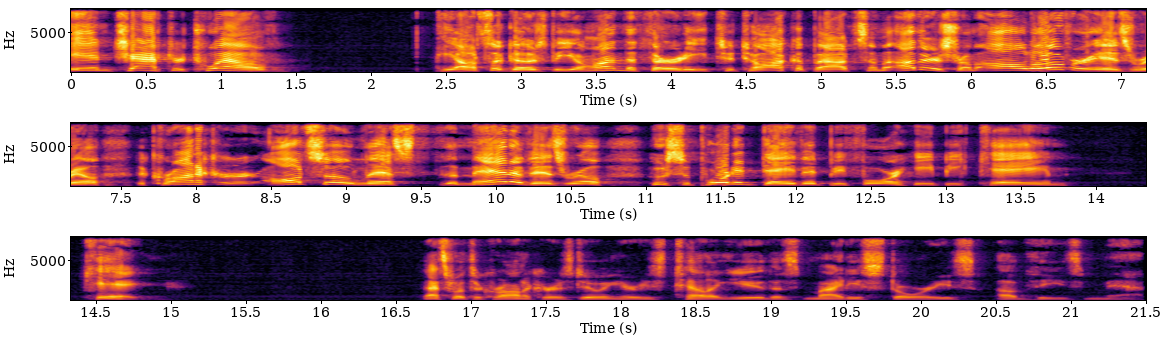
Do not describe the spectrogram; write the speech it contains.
In chapter 12, he also goes beyond the 30 to talk about some others from all over Israel. The chronicler also lists the men of Israel who supported David before he became king. That's what the chronicler is doing here. He's telling you the mighty stories of these men.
